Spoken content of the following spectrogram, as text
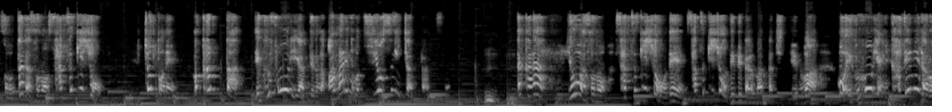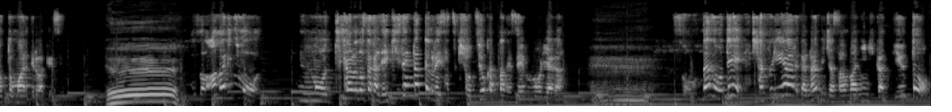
そう、ただその皐月賞、ちょっとね、まあ、勝ったエフフォーリアっていうのがあまりにも強すぎちゃったんですね。うん、だから、要はその、皐月賞で、皐月賞出てた馬たちっていうのは、もうエフフォーリアに勝てねえだろって思われてるわけですよ。へえ。そうあまりにももう力の差が歴然だったぐらい皐月賞強かったんですよ、エフフォーリアが。そうなので、シャフリヤールがなんでじゃあ3番人気かっていうと、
